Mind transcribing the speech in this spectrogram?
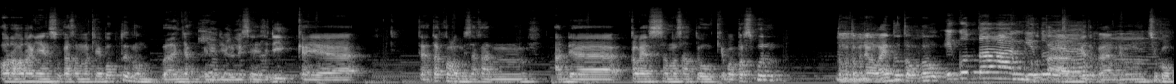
orang-orang yang suka sama K-pop tuh emang banyak kan di banyak Indonesia. banget. Jadi kayak ternyata kalau misalkan ada clash sama satu K-popers pun teman-teman yang lain tuh tahu-tahu ikutan, gitu ikutan ya gitu kan. Hmm. cukup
